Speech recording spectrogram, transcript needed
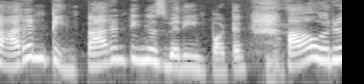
parenting parenting is very important ആ ഒരു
